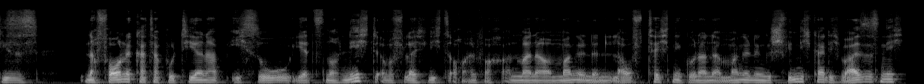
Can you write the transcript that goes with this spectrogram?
Dieses nach vorne katapultieren habe ich so jetzt noch nicht, aber vielleicht liegt es auch einfach an meiner mangelnden Lauftechnik oder an der mangelnden Geschwindigkeit, ich weiß es nicht.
